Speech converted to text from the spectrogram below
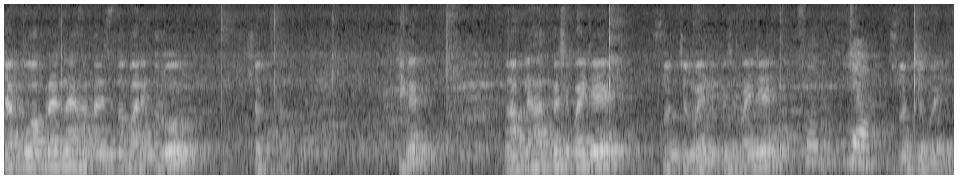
चाकू वापरायचा नाही हाताने सुद्धा बारीक करू शकता. ठीक आहे? तर आपले हात कसे पाहिजे? स्वच्छ पाहिजे. कसे पाहिजे? स्वच्छ पाहिजे.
